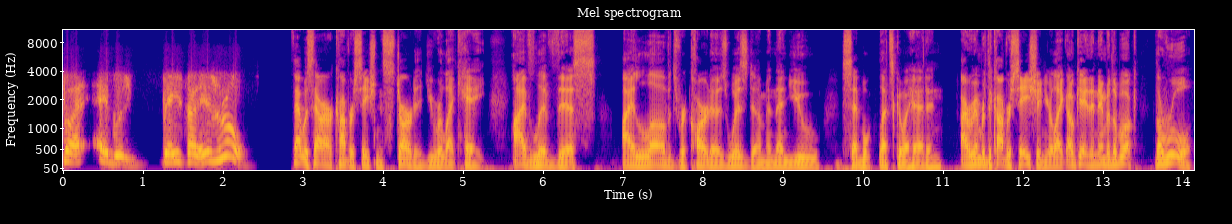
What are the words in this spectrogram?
but it was based on his rule. That was how our conversation started. You were like, hey, I've lived this. I loved Ricardo's wisdom. And then you said, well, let's go ahead. And I remember the conversation. You're like, okay, the name of the book, The Rule.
